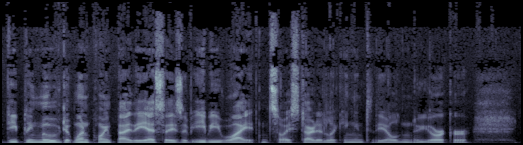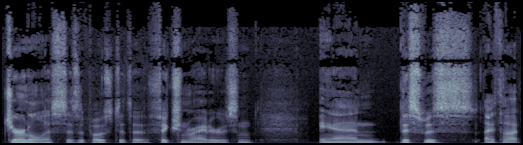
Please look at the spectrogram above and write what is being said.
deeply moved at one point by the essays of E.B. White, and so I started looking into the old New Yorker journalists as opposed to the fiction writers, and and this was I thought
